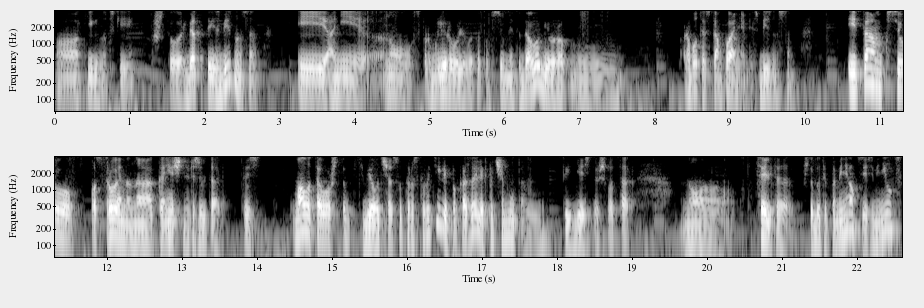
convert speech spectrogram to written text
э, кигановский, что ребята-то из бизнеса, и они ну, сформулировали вот эту всю методологию, работая с компаниями, с бизнесом. И там все построено на конечный результат. То есть Мало того, что тебе вот сейчас вот раскрутили, показали, почему там ты действуешь вот так, но цель-то, чтобы ты поменялся, изменился,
